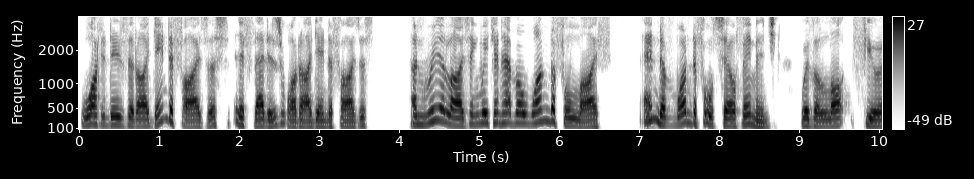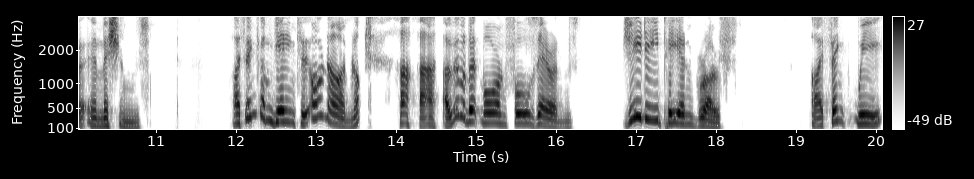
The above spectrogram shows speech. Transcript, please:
what it is that identifies us, if that is what identifies us, and realizing we can have a wonderful life and a wonderful self image with a lot fewer emissions. I think I'm getting to, oh no, I'm not. a little bit more on fool's errands. GDP and growth. I think we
